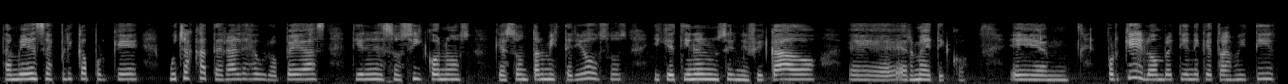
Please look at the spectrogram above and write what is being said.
también se explica por qué muchas catedrales europeas tienen esos iconos que son tan misteriosos y que tienen un significado eh, hermético. Eh, ¿Por qué el hombre tiene que transmitir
